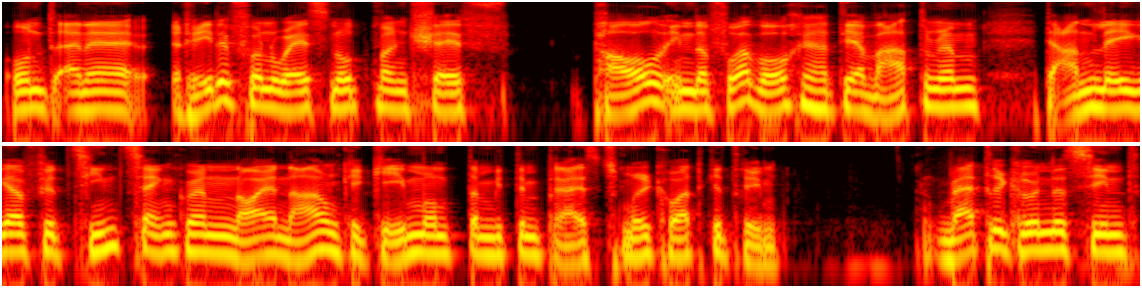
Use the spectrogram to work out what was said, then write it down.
Und eine Rede von US-Notbankchef Paul in der Vorwoche hat die Erwartungen der Anleger für Zinssenkungen neue Nahrung gegeben und damit den Preis zum Rekord getrieben. Weitere Gründe sind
